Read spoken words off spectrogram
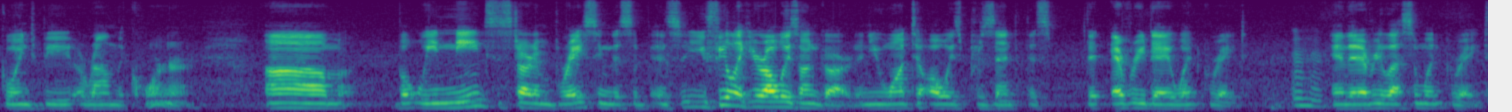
going to be around the corner. Um, but we need to start embracing this. And so you feel like you're always on guard and you want to always present this that every day went great and that every lesson went great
